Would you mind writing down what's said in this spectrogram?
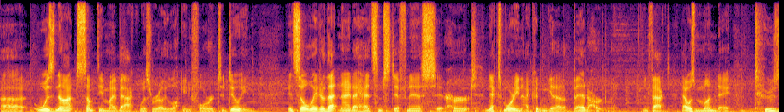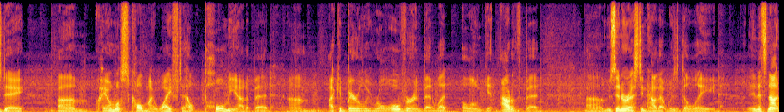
uh, was not something my back was really looking forward to doing. And so later that night, I had some stiffness. It hurt. Next morning, I couldn't get out of bed hardly. In fact, that was Monday. Tuesday, um, I almost called my wife to help pull me out of bed. Um, I could barely roll over in bed, let alone get out of bed. Um, it was interesting how that was delayed. And it's not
